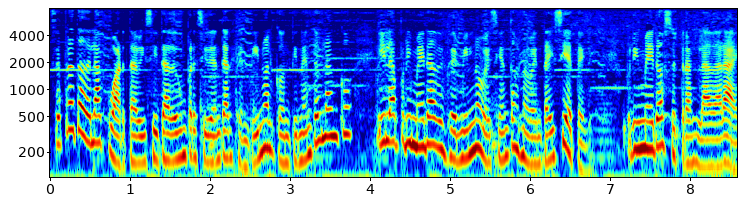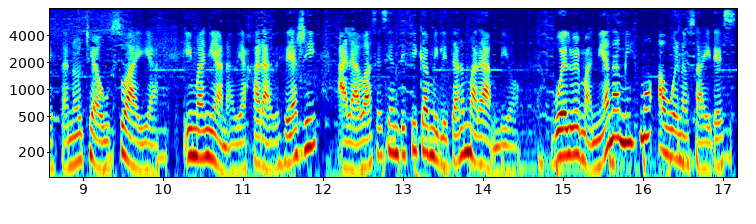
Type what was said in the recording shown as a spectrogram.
Se trata de la cuarta visita de un presidente argentino al continente blanco y la primera desde 1997. Primero se trasladará esta noche a Ushuaia y mañana viajará desde allí a la base científica militar Marambio. Vuelve mañana mismo a Buenos Aires.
